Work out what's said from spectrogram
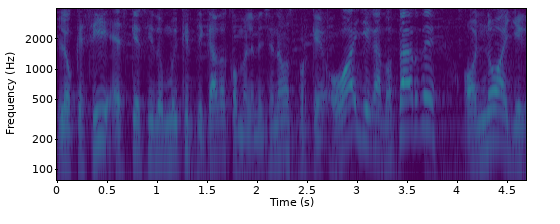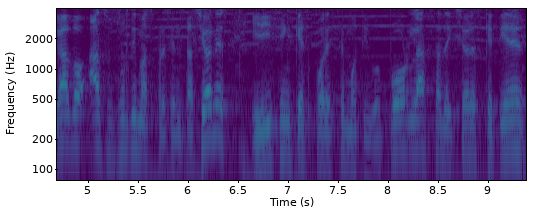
Lo que sí es que ha sido muy criticado, como le mencionamos, porque o ha llegado tarde o no ha llegado a sus últimas presentaciones y dicen que es por este motivo, por las adicciones que tienen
